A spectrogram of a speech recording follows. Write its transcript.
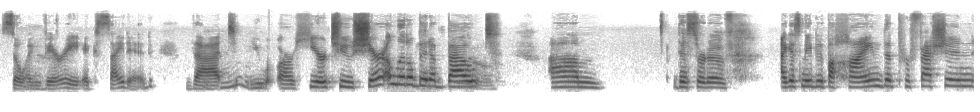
So I'm very excited that mm-hmm. you are here to share a little bit about um, this sort of, I guess maybe behind the profession,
